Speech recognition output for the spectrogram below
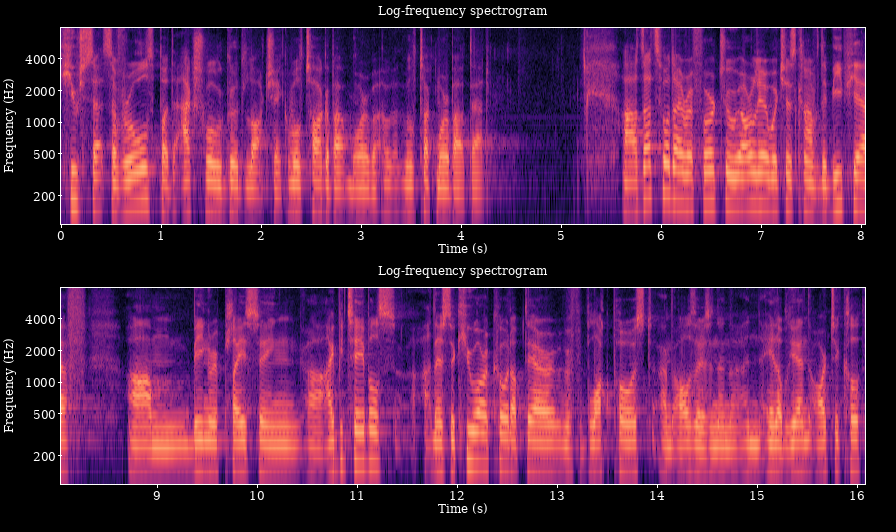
huge sets of rules, but actual good logic. We'll talk about more about, we'll talk more about that. Uh, that's what I referred to earlier, which is kind of the BPF um, being replacing uh, IP tables. Uh, there's a QR code up there with a blog post, and also there's an, an LWN article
